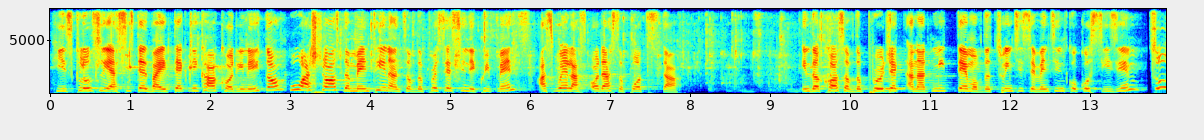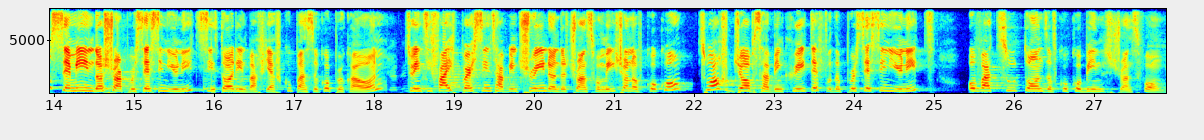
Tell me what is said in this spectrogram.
He is closely assisted by a technical coordinator who assures the maintenance of the processing equipment as well as other support staff. In the course of the project and at mid-term of the 2017 cocoa season, two semi-industrial processing units installed in Bafiafkup and Soko Prokaon, 25 persons have been trained on the transformation of cocoa, 12 jobs have been created for the processing unit, over 2 tons of cocoa beans transformed.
